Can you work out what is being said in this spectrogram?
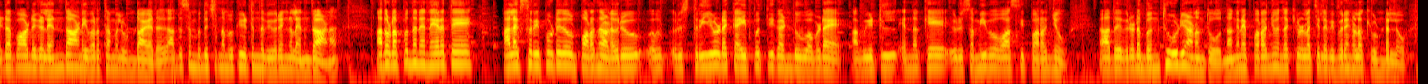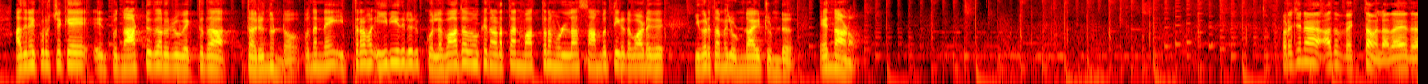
ഇടപാടുകൾ എന്താണ് ഇവർ തമ്മിൽ ഉണ്ടായത്? അത് സംബന്ധിച്ച് നമുക്ക് കിട്ടുന്ന വിവരങ്ങൾ എന്താണ്? അതോടൊപ്പം തന്നെ നേരത്തെ അലക്സ് റിപ്പോർട്ട് ചെയ്ത് പറഞ്ഞതാണ് ഒരു ഒരു സ്ത്രീയുടെ കൈപ്പത്തി കണ്ടു അവിടെ ആ വീട്ടിൽ എന്നൊക്കെ ഒരു സമീപവാസി പറഞ്ഞു. അത് ഇവരുടെ ബന്ധു കൂടിയാണെന്ന് തോന്നുന്നു. അങ്ങനെ പറഞ്ഞു എന്നൊക്കെയുള്ള ചില വിവരങ്ങളൊക്കെ ഉണ്ടല്ലോ. അതിനെക്കുറിച്ചൊക്കെ ഇപ്പോൾ നാട്ടുകാർ ഒരു വ്യക്തത തരുന്നുണ്ടോ? അപ്പം തന്നെ ഇത്ര ഈ രീതിയിലൊരു കൊലപാതകമൊക്കെ നടത്താൻ മാത്രമുള്ള സാമ്പത്തിക ഇടപാട് ഇവർ തമ്മിൽ ഉണ്ടായിട്ടുണ്ട് എന്നാണോ? പ്രജന അത് വ്യക്തമല്ല. അതായത്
